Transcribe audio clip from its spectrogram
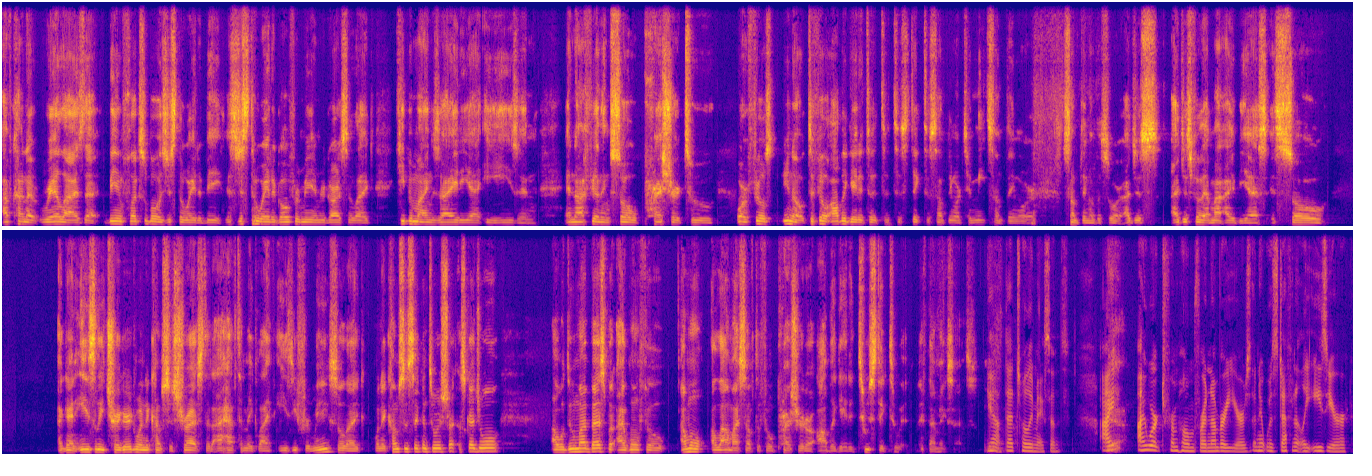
I've kind of realized that being flexible is just the way to be. It's just the way to go for me in regards to like keeping my anxiety at ease and and not feeling so pressured to or feels you know to feel obligated to, to to stick to something or to meet something or something of the sort. I just I just feel that my IBS is so again easily triggered when it comes to stress that I have to make life easy for me. So like when it comes to sticking to a, a schedule, I will do my best, but I won't feel I won't allow myself to feel pressured or obligated to stick to it, if that makes sense. Yeah, that totally makes sense. I yeah. I worked from home for a number of years and it was definitely easier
